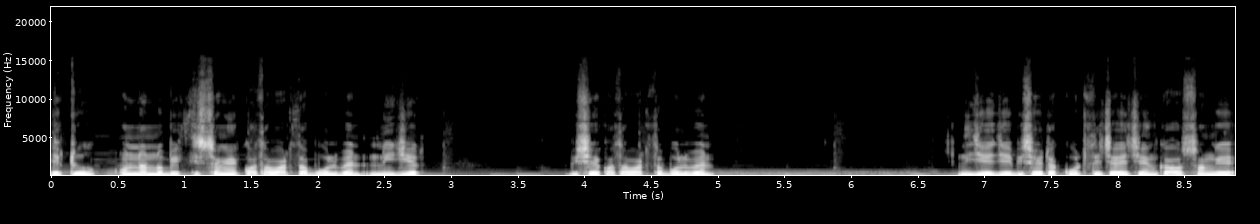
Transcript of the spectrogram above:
একটু অন্যান্য ব্যক্তির সঙ্গে কথাবার্তা বলবেন, নিজের বিষয়ে কথাবার্তা বলবেন, নিজে যে বিষয়টা করতে চাইছেন, কারোর সঙ্গে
